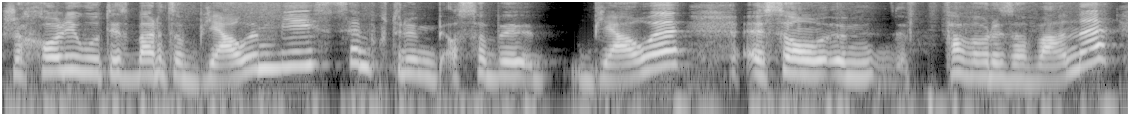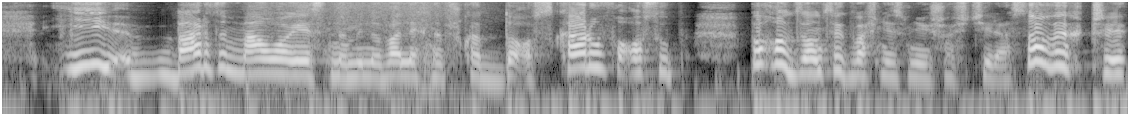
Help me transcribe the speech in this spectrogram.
że Hollywood jest bardzo białym miejscem, w którym osoby białe e, są faworyzowane i bardzo mało jest nominowanych na przykład do Oscarów osób pochodzących właśnie z mniejszości rasowych, czy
